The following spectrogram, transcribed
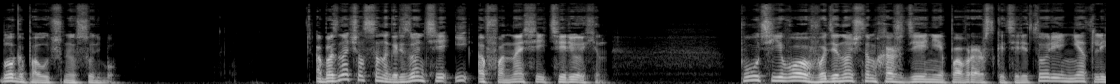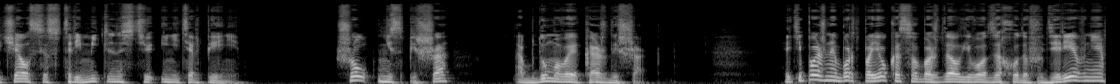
благополучную судьбу. Обозначился на горизонте и Афанасий Терехин. Путь его в одиночном хождении по вражеской территории не отличался стремительностью и нетерпением. Шел не спеша, обдумывая каждый шаг. Экипажный бортпаёк освобождал его от заходов в деревне,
